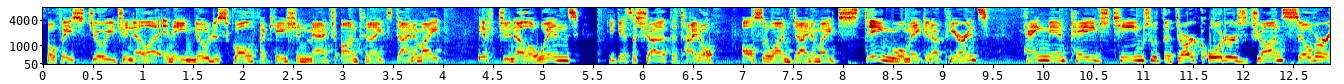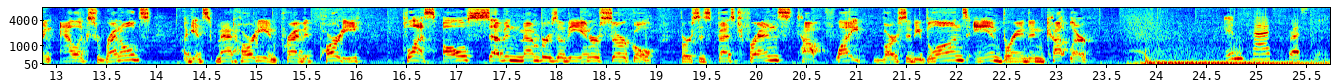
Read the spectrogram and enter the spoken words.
He'll face Joey Janela in a no disqualification match on tonight's Dynamite. If Janela wins, he gets a shot at the title. Also on Dynamite, Sting will make an appearance. Hangman Page teams with the Dark Order's John Silver and Alex Reynolds against Matt Hardy and Private Party, plus all seven members of the Inner Circle versus Best Friends, Top Flight, Varsity Blondes, and Brandon Cutler. Impact Wrestling.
